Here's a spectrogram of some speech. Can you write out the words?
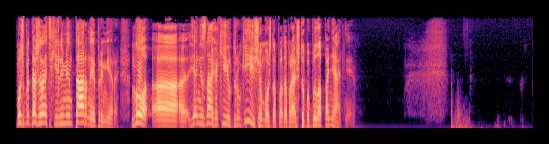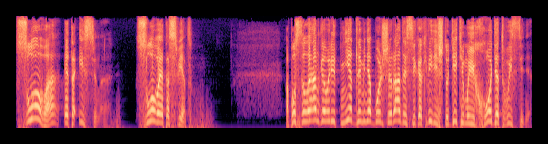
Может быть, даже, знаете, такие элементарные примеры. Но э, я не знаю, какие другие еще можно подобрать, чтобы было понятнее. Слово – это истина. Слово – это свет. Апостол Иоанн говорит, нет для меня больше радости, как видеть, что дети мои ходят в истине.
